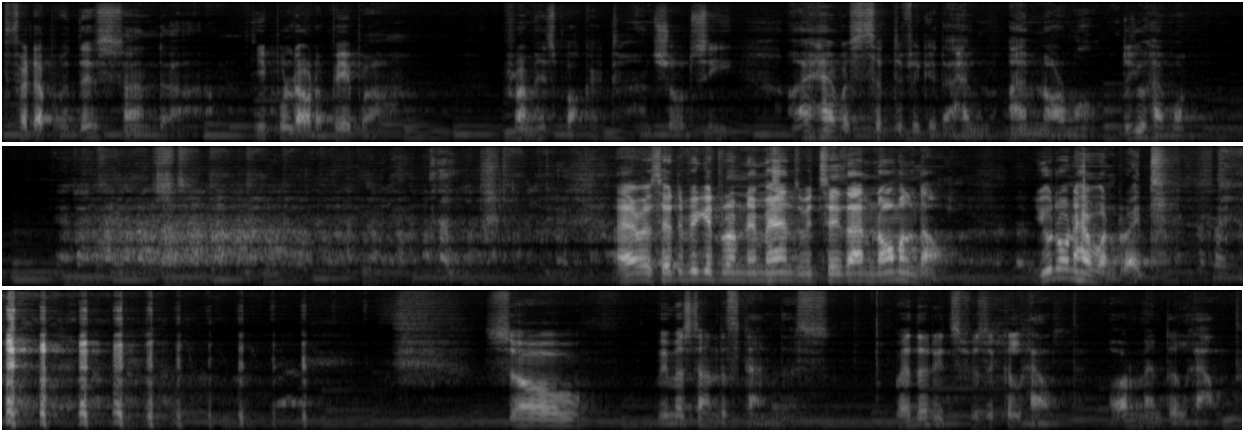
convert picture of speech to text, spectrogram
fed up with this and uh, he pulled out a paper from his pocket and showed, see, I have a certificate, I have… I'm normal. Do you have one? I have a certificate from Nimhans which says I'm normal now. You don't have one, right? So, we must understand this, whether it's physical health or mental health,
